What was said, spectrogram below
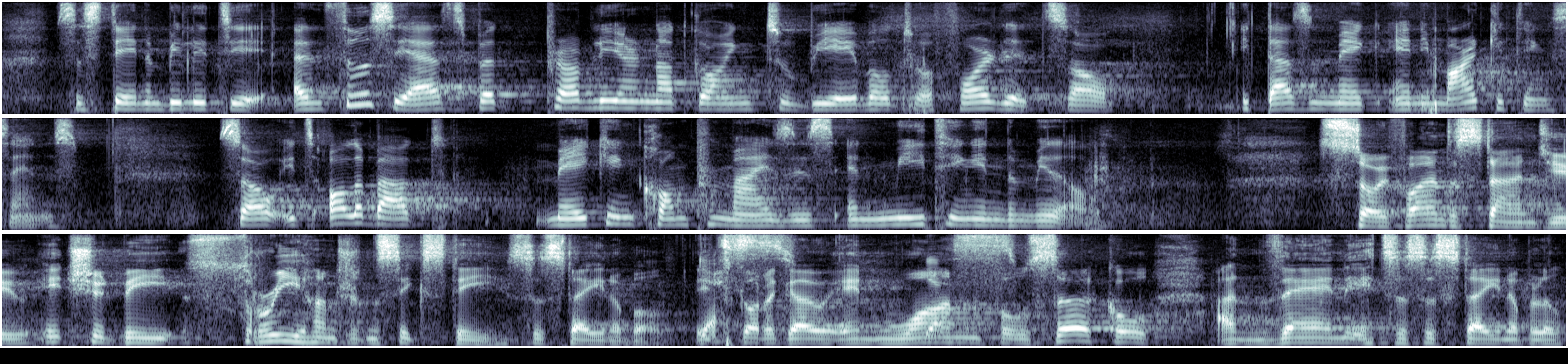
sustainability enthusiasts, but probably you're not going to be able to afford it, so it doesn't make any marketing sense. So it's all about making compromises and meeting in the middle. So if I understand you, it should be 360 sustainable. Yes. It's got to go in one yes. full circle, and then it's a sustainable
